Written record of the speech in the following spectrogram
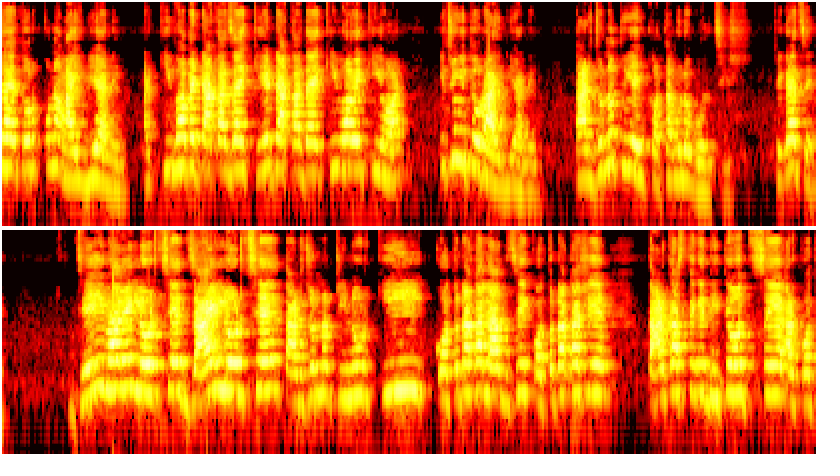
যায় তোর কোনো আইডিয়া নেই। আর কীভাবে টাকা যায়, কে টাকা দেয়, কীভাবে কি হয়, কিছুই তোর আইডিয়া নেই। তার জন্য তুই এই কথাগুলো বলছিস, ঠিক আছে? যেইভাবে লড়ছে, যাই লড়ছে, তার জন্য টিনুর কি, কত টাকা লাগছে, কত টাকা সে তার কাছ থেকে দিতে হচ্ছে আর কত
